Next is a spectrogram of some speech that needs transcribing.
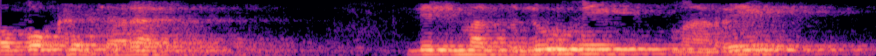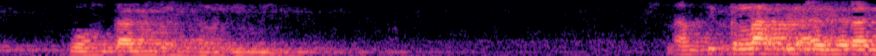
opo ganjaran lil mazlumi mare wong kang ini Nanti kelak di akhirat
